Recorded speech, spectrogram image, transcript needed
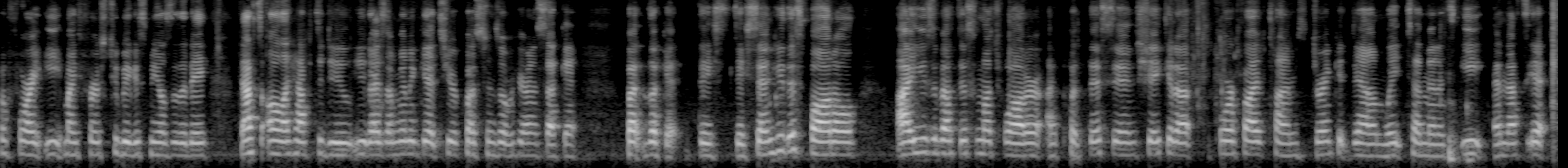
before i eat my first two biggest meals of the day. That's all i have to do. You guys i'm going to get to your questions over here in a second. But look at they they send you this bottle I use about this much water. I put this in, shake it up four or five times, drink it down, wait 10 minutes, eat, and that's it.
